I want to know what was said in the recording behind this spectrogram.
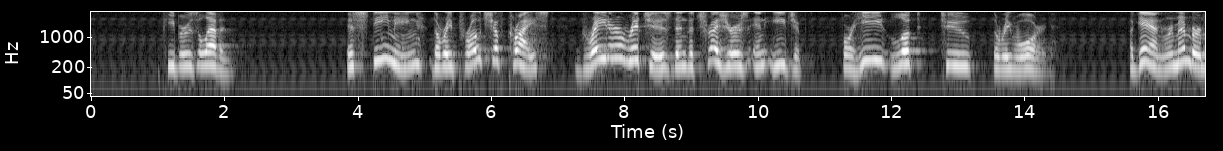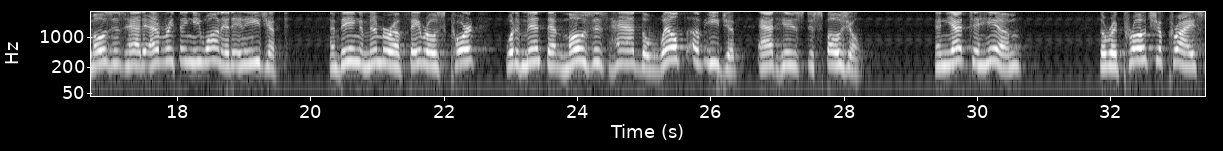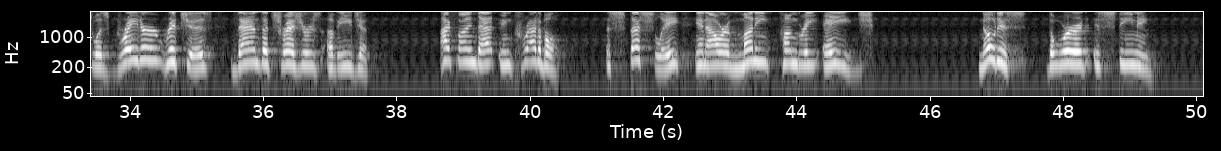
of Hebrews 11. Esteeming the reproach of Christ greater riches than the treasures in Egypt, for he looked to the reward. Again, remember, Moses had everything he wanted in Egypt. And being a member of Pharaoh's court would have meant that Moses had the wealth of Egypt at his disposal. And yet, to him, the reproach of Christ was greater riches than the treasures of Egypt. I find that incredible, especially in our money hungry age. Notice the word esteeming.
